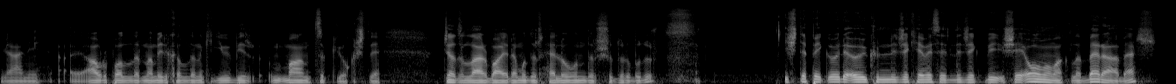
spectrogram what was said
Yani Avrupalıların Amerikalılarınki gibi bir mantık yok işte. Cadılar Bayramı'dır, Halloween'dır, şudur budur. İşte pek öyle öykünülecek, heves edilecek bir şey olmamakla beraber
